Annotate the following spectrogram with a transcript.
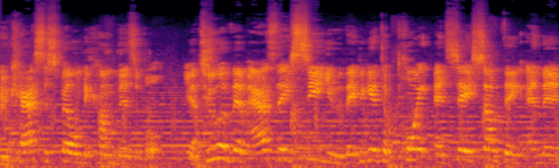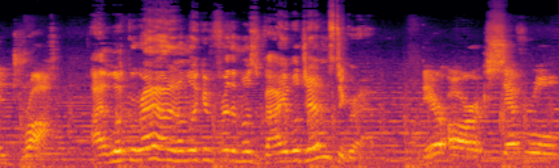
You cast a spell and become visible. Yes. The two of them, as they see you, they begin to point and say something and then drop. I look around and I'm looking for the most valuable gems to grab. There are several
